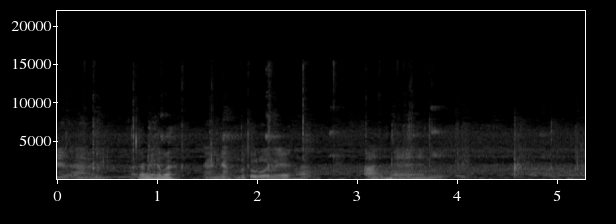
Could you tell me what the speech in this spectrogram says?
ไม่ได้ทายังใช่ไหมอย่างอย่างประตูรั้วไม่ได้ทาทาแค่นี้โอเค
